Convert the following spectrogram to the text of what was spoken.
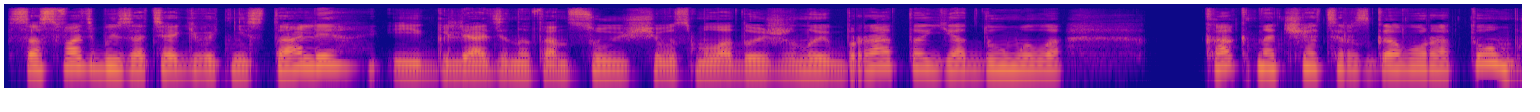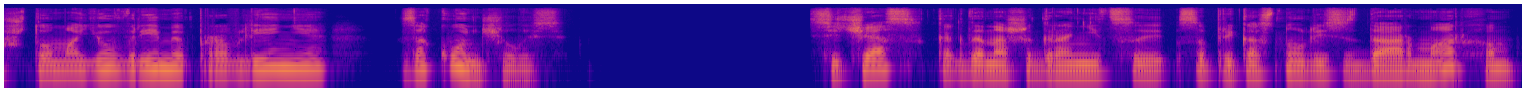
Со свадьбой затягивать не стали, и, глядя на танцующего с молодой женой брата, я думала, как начать разговор о том, что мое время правления закончилось. Сейчас, когда наши границы соприкоснулись с Даармархом,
